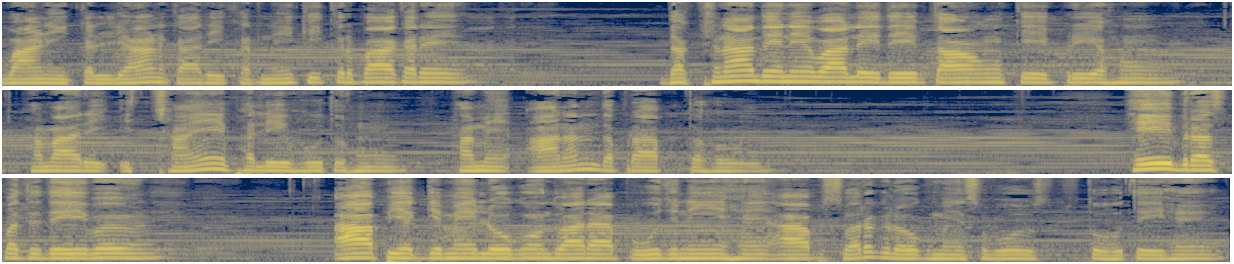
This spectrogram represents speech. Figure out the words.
वाणी कल्याणकारी करने की कृपा करें। दक्षिणा देने वाले देवताओं के प्रिय हों, हमारी इच्छाएँ फलीभूत हों, हमें आनंद प्राप्त हो। हे बृहस्पति देव, आप यज्ञ में लोगों द्वारा पूजनीय हैं, आप स्वर्ग लोक में सुबोध होते हैं।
